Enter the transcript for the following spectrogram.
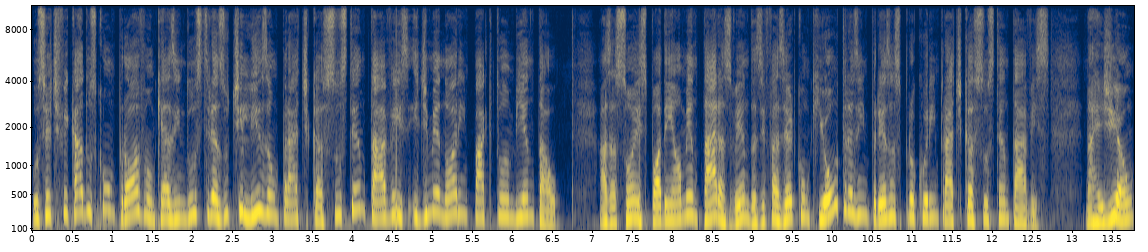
Os certificados comprovam que as indústrias utilizam práticas sustentáveis e de menor impacto ambiental. As ações podem aumentar as vendas e fazer com que outras empresas procurem práticas sustentáveis. Na região,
